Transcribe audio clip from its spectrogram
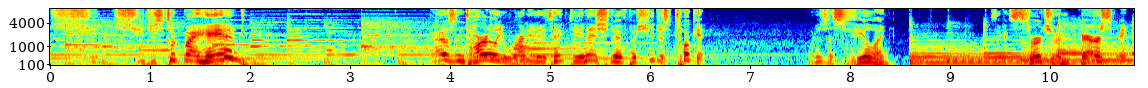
she, she just took my hand! I was entirely ready to take the initiative, but she just took it. What is this feeling? It's like a surge of embarrassment.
